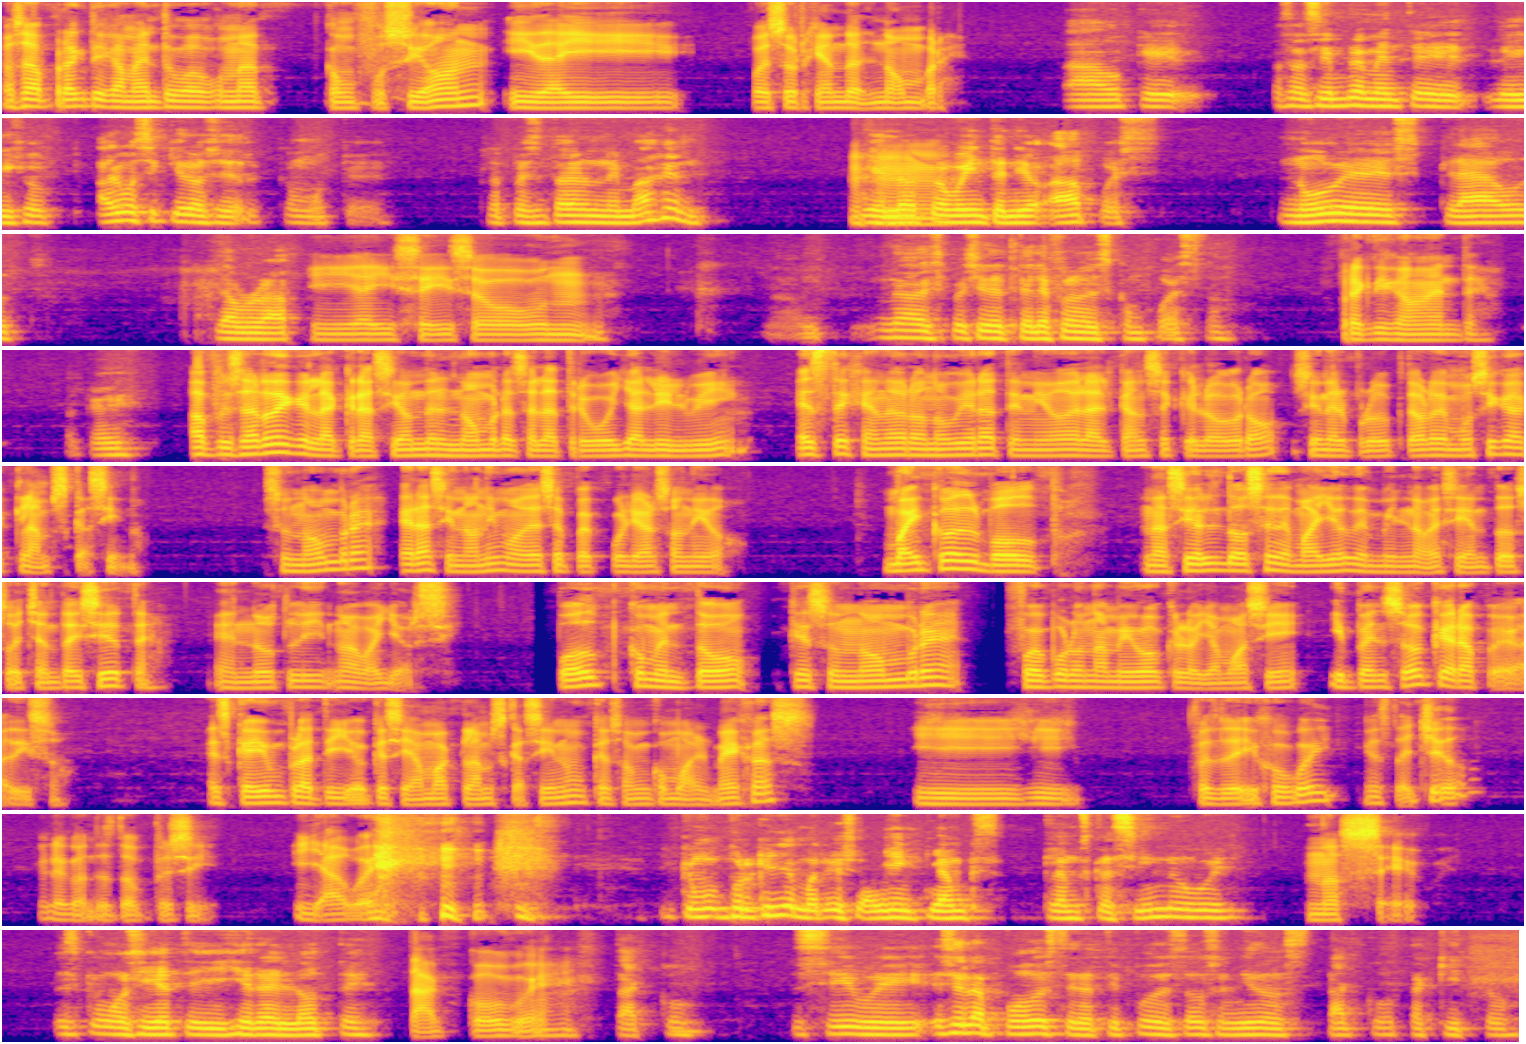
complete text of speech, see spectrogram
O sea, prácticamente hubo una confusión y de ahí fue surgiendo el nombre. Ah, ok. O sea, simplemente le dijo, algo sí quiero hacer, como que representar una imagen. Y el otro güey entendió, ah, pues, nubes, cloud, cloud rap, Y ahí se hizo un... una especie de teléfono descompuesto. prácticamente. A pesar de que la creación del nombre se le atribuye a Lil B, este género no hubiera tenido el alcance que logró sin el productor de música Clamps Casino. Su nombre era sinónimo de ese peculiar sonido. Michael Bulb nació el 12 de mayo de 1987 en Nutley, Nueva Jersey. Bulb comentó que su nombre fue por un amigo que lo llamó así y pensó que era pegadizo. Es que hay un platillo que se llama Clams Casino, que son como almejas, y pues le dijo, güey, está chido. Y le contestó, pues sí. Y ya, güey. ¿Y cómo, ¿Por qué llamarías a alguien Clams, Clams Casino, güey? no sé, güey. Es como si ya te dijera elote, Taco, güey. taco. Sí, güey. Es el apodo estereotipo de Estados Unidos, taco, taquito.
